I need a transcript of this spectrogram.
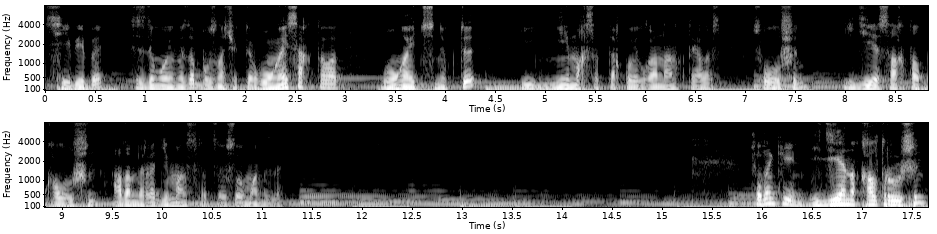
Себебі сіздің ойыңызда бұл значоктар оңай сақталады оңай түсінікті и не мақсатта қойылғанын анықтай аласыз. Сол үшін идея сақталып қалу үшін адамдарға демонстрация жасау маңызды. Содан кейін идеяны қалтыру үшін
